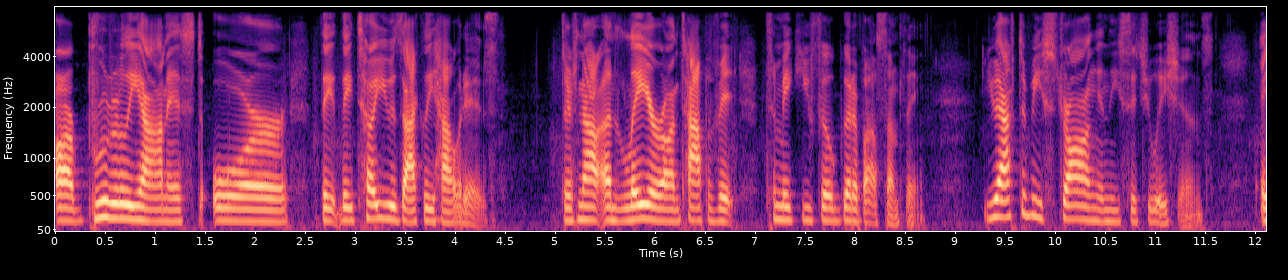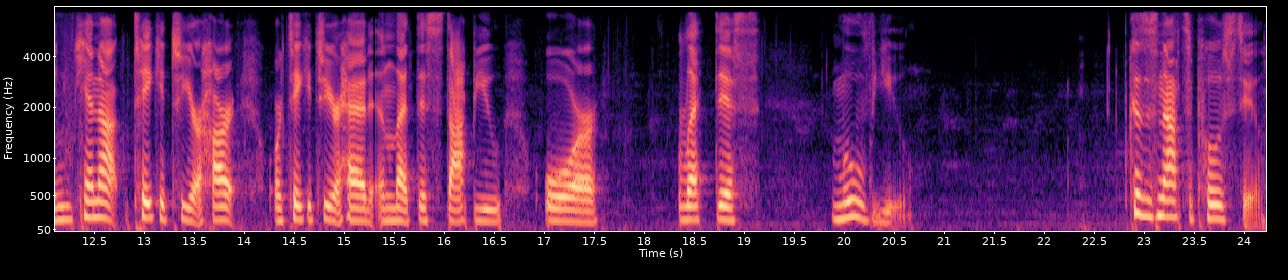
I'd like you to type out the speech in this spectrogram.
are brutally honest or they, they tell you exactly how it is. There's not a layer on top of it to make you feel good about something. You have to be strong in these situations. And you cannot take it to your heart or take it to your head and let this stop you or let this move you. Because it's not supposed to.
